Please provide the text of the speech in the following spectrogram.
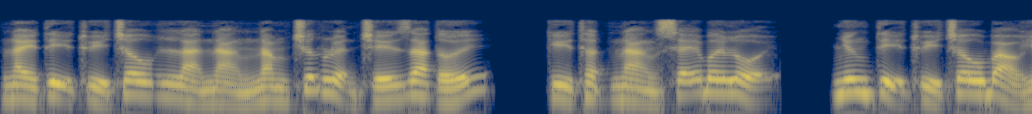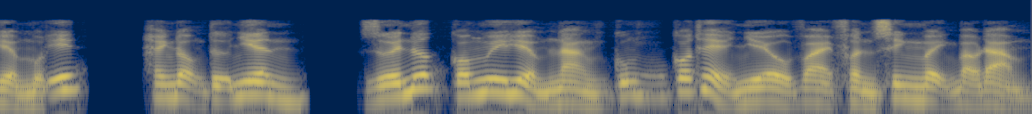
này tị Thủy Châu là nàng năm trước luyện chế ra tới, kỳ thật nàng sẽ bơi lội, nhưng tị Thủy Châu bảo hiểm một ít, hành động tự nhiên, dưới nước có nguy hiểm nàng cũng có thể nhiều vài phần sinh mệnh bảo đảm.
